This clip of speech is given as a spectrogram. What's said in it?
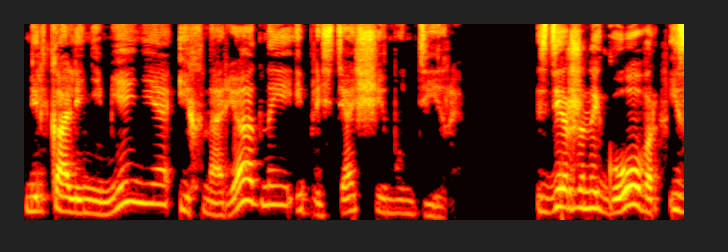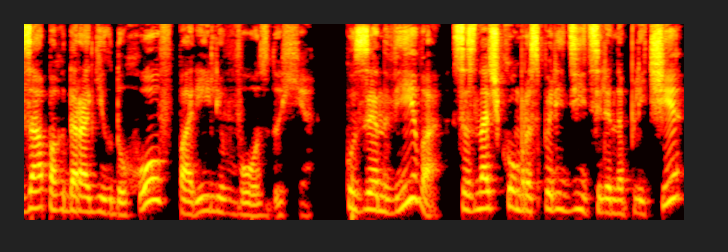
мелькали не менее их нарядные и блестящие мундиры. Сдержанный говор и запах дорогих духов парили в воздухе. Кузен Вива со значком распорядителя на плече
